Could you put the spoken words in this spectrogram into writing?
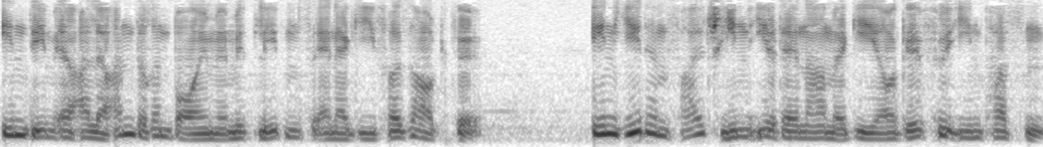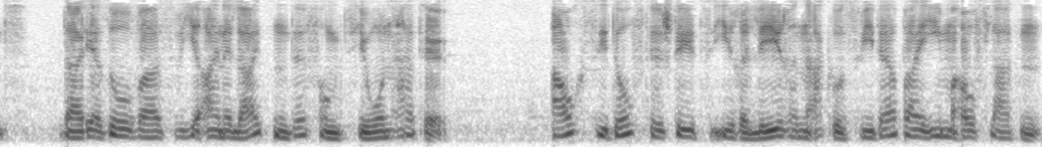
indem er alle anderen Bäume mit Lebensenergie versorgte. In jedem Fall schien ihr der Name George für ihn passend, da er sowas wie eine leitende Funktion hatte. Auch sie durfte stets ihre leeren Akkus wieder bei ihm aufladen.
